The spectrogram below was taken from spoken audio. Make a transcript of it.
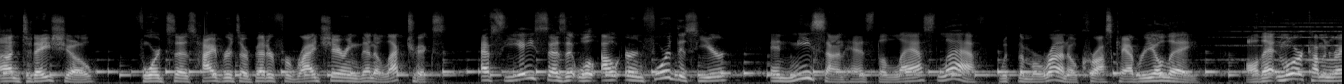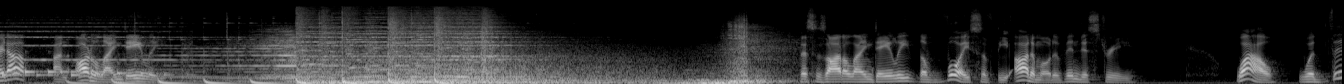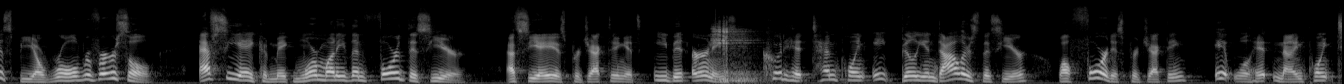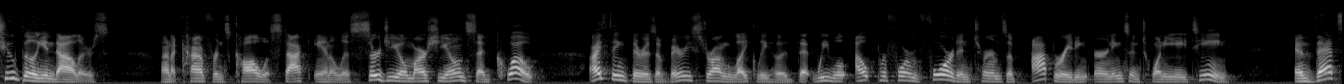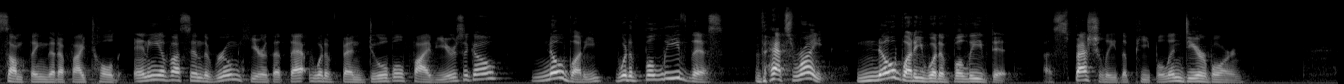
On today's show, Ford says hybrids are better for ride sharing than electrics, FCA says it will out earn Ford this year, and Nissan has the last laugh with the Murano Cross Cabriolet. All that and more coming right up on Autoline Daily. This is Autoline Daily, the voice of the automotive industry. Wow, would this be a role reversal? FCA could make more money than Ford this year. FCA is projecting its EBIT earnings could hit $10.8 billion this year, while Ford is projecting it will hit $9.2 billion. On a conference call with stock analyst Sergio Marchionne said, quote, I think there is a very strong likelihood that we will outperform Ford in terms of operating earnings in 2018. And that's something that if I told any of us in the room here that that would have been doable five years ago, nobody would have believed this. That's right, nobody would have believed it, especially the people in Dearborn.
